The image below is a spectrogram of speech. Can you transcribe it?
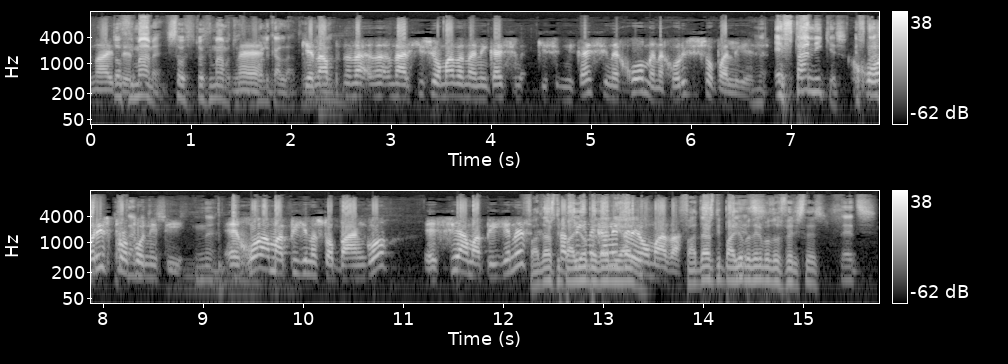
United. Το θυμάμαι. Στο- Το θυμάμαι. Το Ναι. θυμάμαι πολύ καλά. Το Και να, θυμάμαι. να, να- να αρχίσει η ομάδα να νικάει, συνε- και συ- νικάει συνεχόμενα, χωρίς ισοπαλίες. Ναι. Εφτά νίκες. Χωρίς προπονητή. Ναι. Εγώ άμα πήγαινα στον πάγκο, εσύ άμα πήγαινες, Φαντάζομαι θα την παλιό πήγαινε παιδένη καλύτερη άλλη. ομάδα. Φαντάζομαι την παλιό παιδένη ποδοσφαιριστές. Έτσι.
